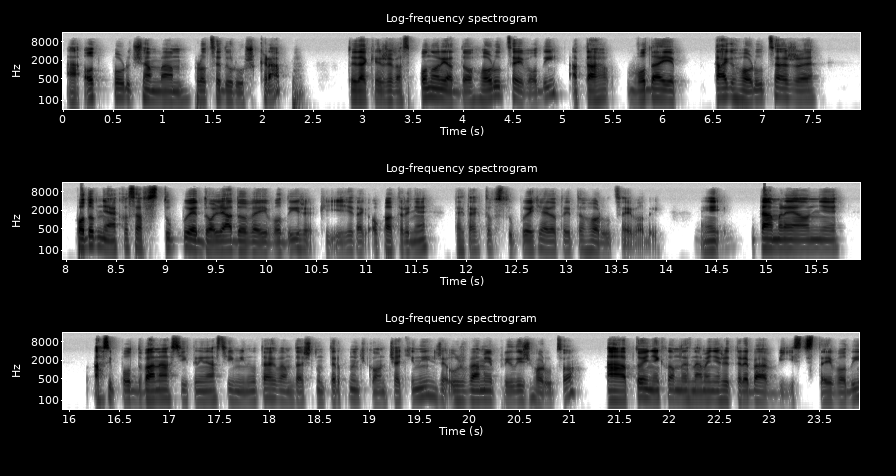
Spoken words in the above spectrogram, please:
a odporúčam vám procedúru škrab. To je také, že vás ponoria do horúcej vody a tá voda je tak horúca, že podobne ako sa vstupuje do ľadovej vody, že keď idete tak opatrne, tak takto vstupujete aj do tejto horúcej vody. Hej. Tam reálne asi po 12-13 minútach vám začnú trpnúť končatiny, že už vám je príliš horúco a to je neklamné znamenie, že treba výjsť z tej vody,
